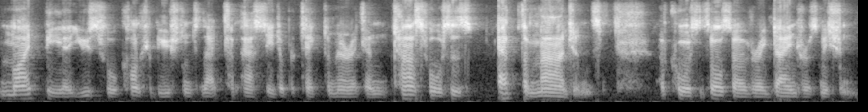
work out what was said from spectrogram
might be a useful contribution to that capacity to protect American task forces at the margins. Of course, it's also a very dangerous mission.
